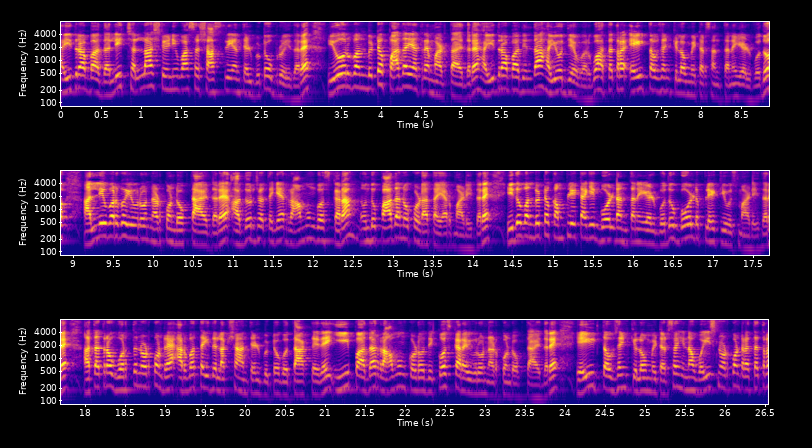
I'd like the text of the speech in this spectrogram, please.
ಹೈದರಾಬಾದಲ್ಲಿ ಚಲ್ಲಾ ಶ್ರೀನಿವಾಸ ಶಾಸ್ತ್ರಿ ಅಂತ ಹೇಳ್ಬಿಟ್ಟು ಒಬ್ರು ಇದ್ದಾರೆ ಇವ್ರು ಬಂದ್ಬಿಟ್ಟು ಪಾದಯಾತ್ರೆ ಮಾಡ್ತಾ ಇದ್ದಾರೆ. ಹೈದರಾಬಾದಿಂದ ಅಯೋಧ್ಯೆವರೆಗೂ, ಹತ್ತತ್ರ ಏಟ್ ತೌಸಂಡ್ ಕಿಲೋಮೀಟರ್ಸ್ ಅಂತಾನೆ ಹೇಳ್ಬೋದು. ಅಲ್ಲಿವರೆಗೂ ಇವರು ನಡ್ಕೊಂಡು ಹೋಗ್ತಾ ಇದ್ದಾರೆ. ಅದ್ರ ಜೊತೆಗೆ ರಾಮಂಗೋಸ್ಕರ ಒಂದು ಪಾದನೂ ಕೂಡ ತಯಾರು ಮಾಡಿದ್ದಾರೆ. ಇದು ಬಂದ್ಬಿಟ್ಟು ಕಂಪ್ಲೀಟ್ ಆಗಿ ಗೋಲ್ಡ್ ಅಂತಾನೆ ಹೇಳ್ಬೋದು. ಗೋಲ್ಡ್ ಪ್ಲೇಟ್ ಯೂಸ್ ಮಾಡಿದ್ದಾರೆ. ಹತ್ತತ್ರ ವರ್ತ್ ನೋಡ್ಕೊಂಡ್ರೆ ಅರವತ್ತೈದು ಲಕ್ಷ ಅಂತ ಹೇಳ್ಬಿಟ್ಟು ಗೊತ್ತಾಗ್ತಾ ಇದೆ. ಈ ಪಾದ ರಾಮಂಗ್ ಕೊಡೋದಕ್ಕೋಸ್ಕರ ಇವರು ನಡ್ಕೊಂಡು ಹೋಗ್ತಾ ಇದ್ದಾರೆ. ಏಯ್ಟ್ ತೌಸಂಡ್ ಕಿಲೋಮೀಟರ್ಸ್ ಇನ್ನು ವಯಸ್ಸು ನೋಡ್ಕೊಂಡ್ರೆ ಹತ್ತತ್ರ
